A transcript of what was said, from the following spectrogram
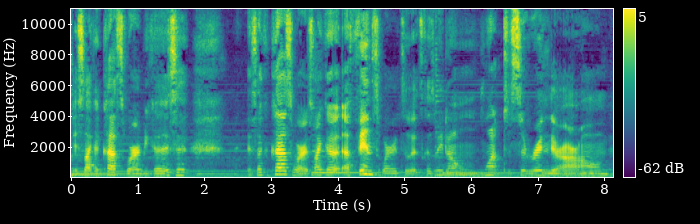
it's like a cuss word because it's like a cuss word. It's like a offense word to us because we don't want to surrender our own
